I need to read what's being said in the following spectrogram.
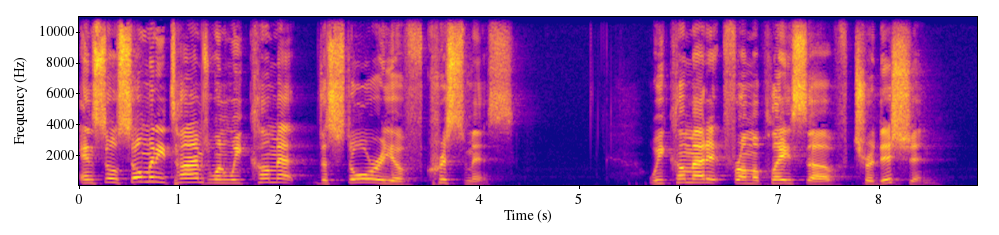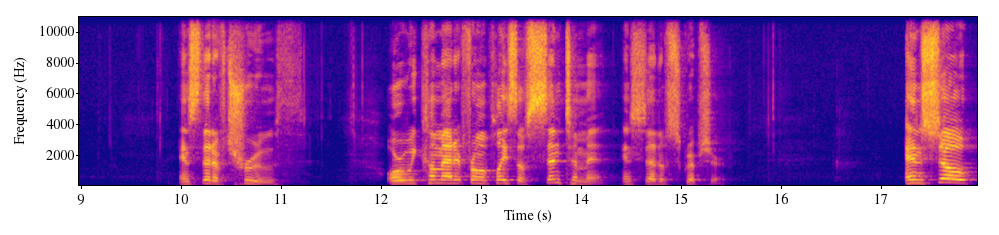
And so, so many times when we come at the story of Christmas, we come at it from a place of tradition instead of truth or we come at it from a place of sentiment instead of scripture. And so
